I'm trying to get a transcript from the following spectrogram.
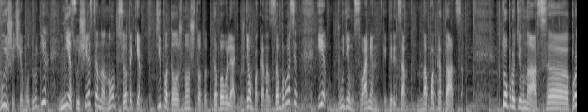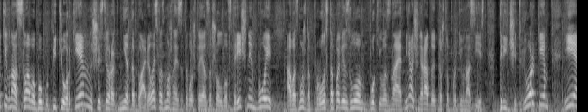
выше, чем у других. Несущественно, но все-таки типа должно что-то добавлять. Ждем, пока нас забросит, и будем с вами, как говорится, напокататься. Кто против нас? Э, против нас, слава богу, пятерки. Шестерок не добавилось. Возможно, из-за того, что я зашел во встречный бой. А возможно, просто повезло. Бог его знает. Меня очень радует то, что против нас есть три четверки. И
